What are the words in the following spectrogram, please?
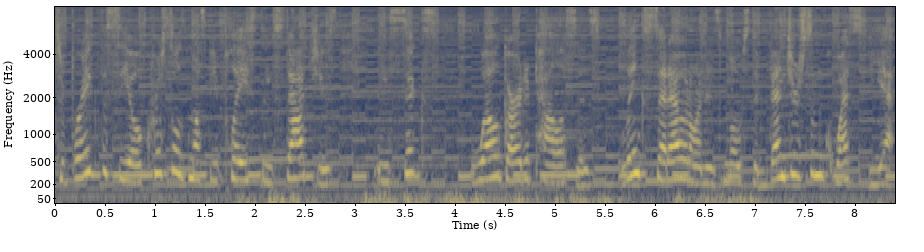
To break the seal, crystals must be placed in statues in six well guarded palaces. Link set out on his most adventuresome quest yet.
